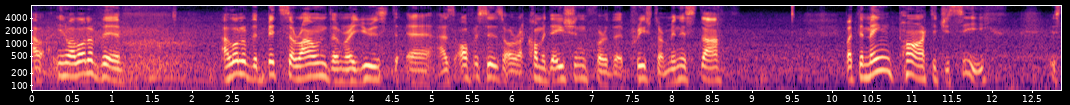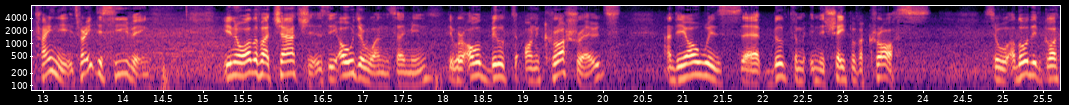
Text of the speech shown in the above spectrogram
Uh, you know, a lot of the a lot of the bits around them are used uh, as offices or accommodation for the priest or minister. But the main part that you see is tiny. It's very deceiving. You know, all of our churches, the older ones, I mean, they were all built on crossroads and they always uh, built them in the shape of a cross. So, although they've got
